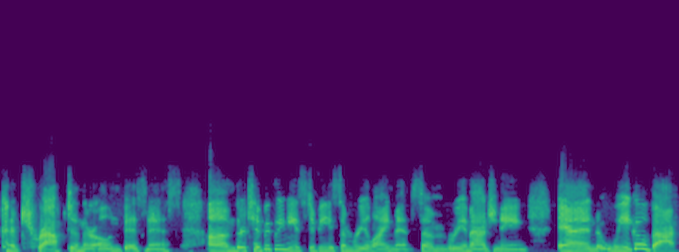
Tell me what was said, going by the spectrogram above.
kind of trapped in their own business. Um, there typically needs to be some realignment, some reimagining. And we go back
